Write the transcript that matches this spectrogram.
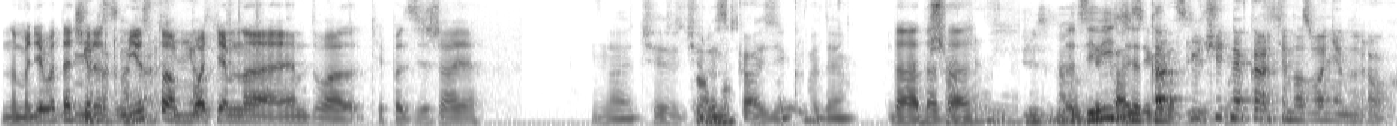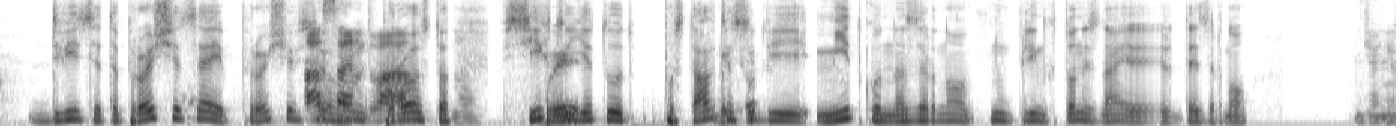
Ну мені веде через місто, а потім на М2, типа, з'їжджає. через, через Казік веде. Да, да, да. Через Та кадр. Дивіться, Казіка так, включіть на карті названня дорог. дивіться, та проще цей, проще Траса всього. М2. Просто Ну. всі, хто Ви- є тут, поставте ви тут? собі мітку на зерно. Ну, блін, хто не знає, де зерно. Я не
